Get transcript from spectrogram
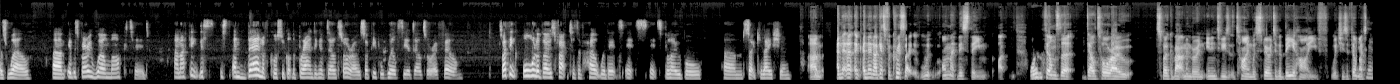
as well. Um, it was very well marketed, and I think this, this, and then of course we've got the branding of Del Toro, so people will see a Del Toro film. So I think all of those factors have helped with its its its global um, circulation. Um, and then and then I guess for Chris, like on like this theme, one of the films that Del Toro spoke about, I remember in, in interviews at the time, was Spirit of a Beehive, which is a film I've seen, yeah.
